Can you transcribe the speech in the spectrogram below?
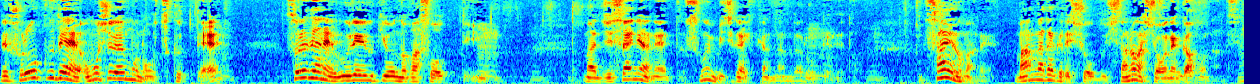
で付録で面白いものを作って、それでね売れ行きを伸ばそうっていう、うん。まあ実際にはねすごい短い期間なんだろうけれど、最後まで漫画だけで勝負したのが少年画報なんですよ、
